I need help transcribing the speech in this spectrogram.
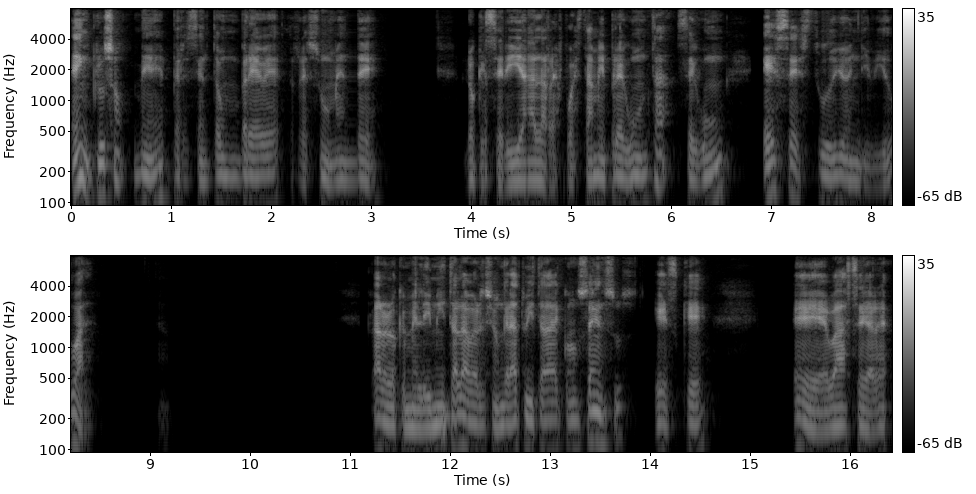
e incluso me presenta un breve resumen de lo que sería la respuesta a mi pregunta según ese estudio individual. Claro, lo que me limita la versión gratuita de Consensus es que eh, va a ser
